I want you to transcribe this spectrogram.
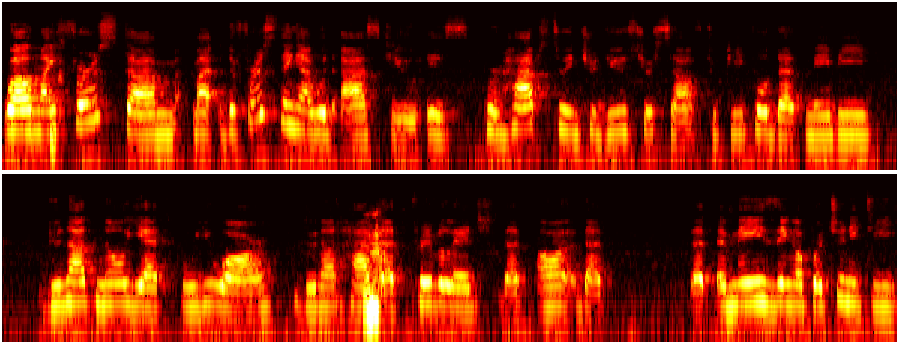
Well, my first, um, my, the first thing I would ask you is perhaps to introduce yourself to people that maybe do not know yet who you are, do not have Mhm. that privilege, that uh, that that amazing opportunity,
